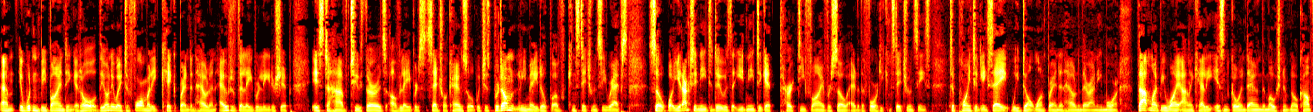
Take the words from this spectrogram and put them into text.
um, it wouldn't be binding at all. The only way to formally kick Brendan Howlin out of the Labour leadership is to have two thirds of Labour's Central Council, which is predominantly made up of constituency reps. So what you'd actually need to do is that you'd need to get 35 or so out of the 40 constituencies to pointedly say, we don't want Brendan Howlin there anymore. That might be why Alan Kelly isn't going down the motion of no confidence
